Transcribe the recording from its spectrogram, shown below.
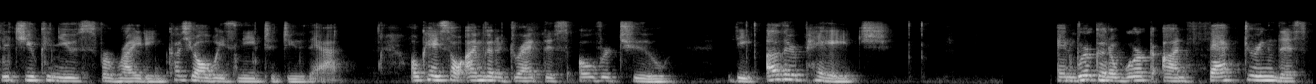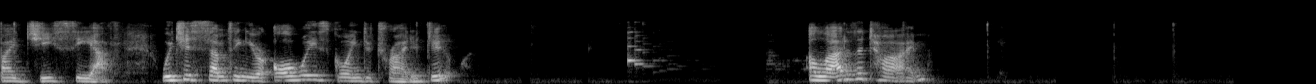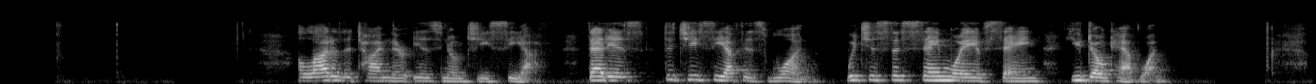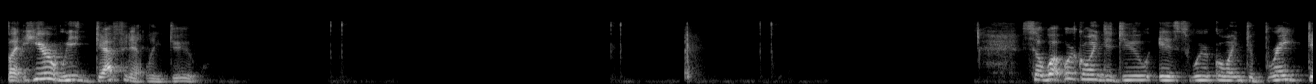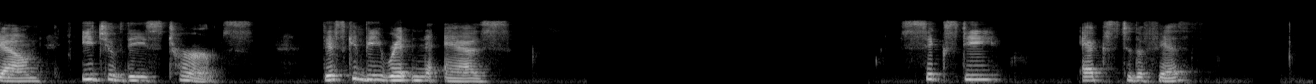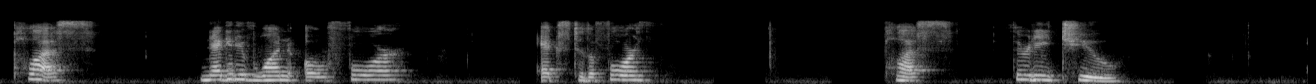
that you can use for writing because you always need to do that. Okay, so I'm going to drag this over to the other page. And we're going to work on factoring this by GCF, which is something you're always going to try to do. A lot of the time, a lot of the time there is no GCF. That is, the GCF is 1, which is the same way of saying you don't have one. But here we definitely do. So what we're going to do is we're going to break down each of these terms. This can be written as 60 x to the fifth plus negative 104 x to the fourth plus 32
